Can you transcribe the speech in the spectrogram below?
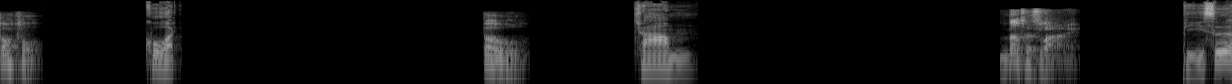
bottle, ขวด bowl, ชาม butterfly, ผีเสื้อ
